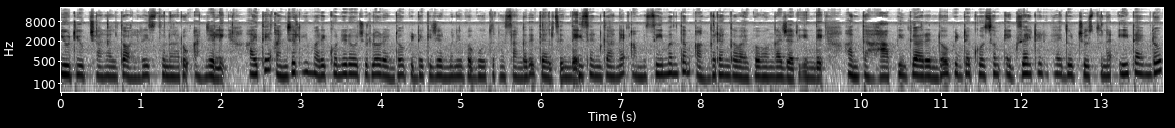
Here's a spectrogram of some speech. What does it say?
యూట్యూబ్ ఛానల్తో అలరిస్తున్నారు అంజలి. అయితే అంజలి మరికొన్ని రోజుల్లో రెండో బిడ్డకి జన్మనివ్వబోతున్న సంగతి తెలిసిందే. రీసెంట్గానే ఆమె సీమంతం అంగరంగ వైభవంగా జరిగింది. అంత హ్యాపీగా రెండో బిడ్డ కోసం ఎగ్జైటెడ్గా ఎదురు చూస్తున్న ఈ టైంలో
